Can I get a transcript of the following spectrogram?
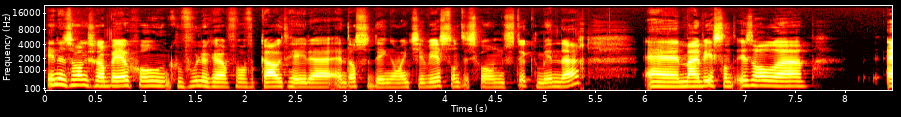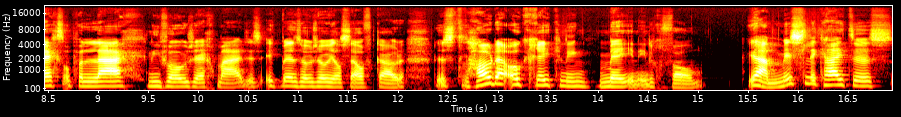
In een zwangerschap ben je ook gewoon gevoeliger voor verkoudheden en dat soort dingen. Want je weerstand is gewoon een stuk minder. En mijn weerstand is al uh, echt op een laag niveau, zeg maar. Dus ik ben sowieso heel snel verkouden. Dus hou daar ook rekening mee in ieder geval. Ja, misselijkheid dus.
